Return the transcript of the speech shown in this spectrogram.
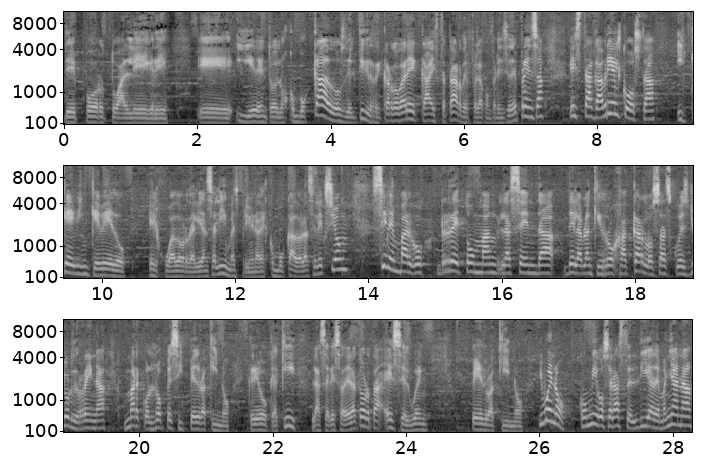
de Porto Alegre. Eh, y dentro de los convocados del Tigre Ricardo Gareca, esta tarde fue la conferencia de prensa, está Gabriel Costa y Kevin Quevedo. El jugador de Alianza Lima es primera vez convocado a la selección. Sin embargo, retoman la senda de la blanquirroja Carlos Ascuez, Jordi Reina, Marcos López y Pedro Aquino. Creo que aquí la cereza de la torta es el buen Pedro Aquino. Y bueno, conmigo será hasta el día de mañana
